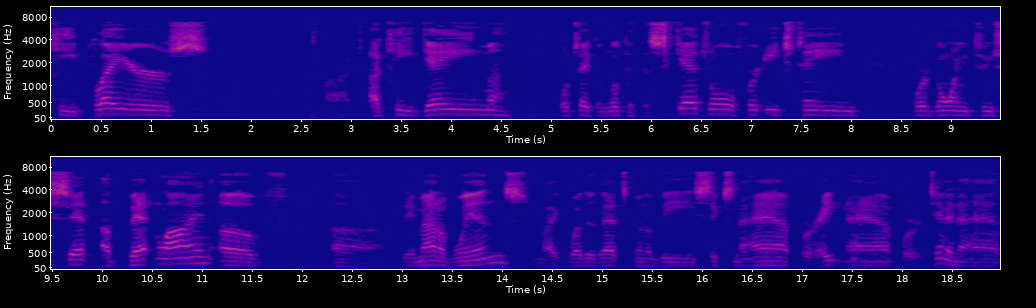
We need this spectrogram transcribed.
key players, uh, a key game. We'll take a look at the schedule for each team. We're going to set a bet line of uh, the amount of wins, like whether that's going to be six and a half or eight and a half or ten and a half.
